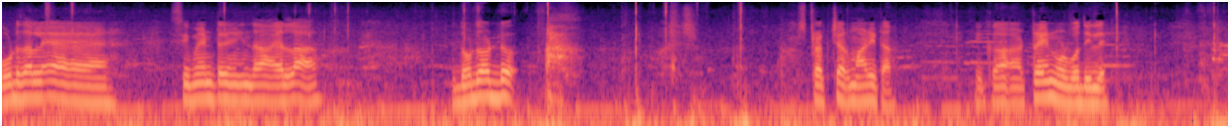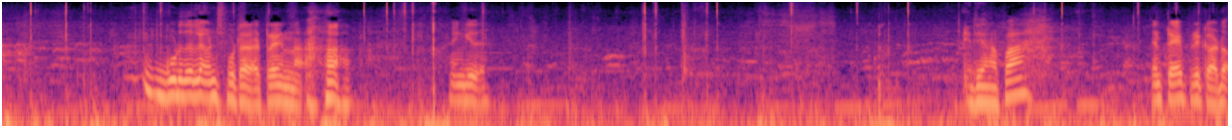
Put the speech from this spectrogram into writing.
ಗುಡ್ಡದಲ್ಲೇ ಸಿಮೆಂಟಿಂದ ಎಲ್ಲ ದೊಡ್ಡ ದೊಡ್ಡ ಸ್ಟ್ರಕ್ಚರ್ ಮಾಡಿಟ್ಟಾರ. ಈಗ ಟ್ರೈನ್ ನೋಡ್ಬೋದು ಇಲ್ಲಿ. ಗುಡ್ಡದಲ್ಲೇ ಅಂಟಿಸ್ಬಿಟ್ಟಾರ ಟ್ರೈನ್ನ ಹೆಂಗಿದೆ? ಇದೇನಪ್ಪ? ಏನು ಟೈಪ್ ರಿಕಾರ್ಡು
